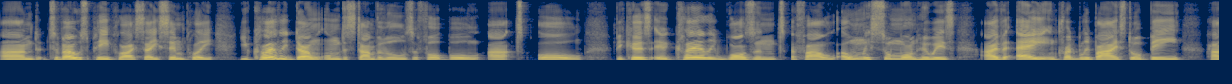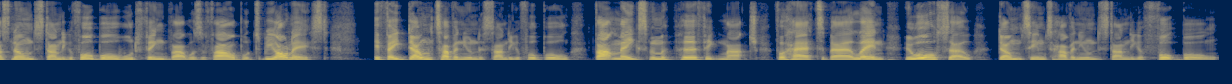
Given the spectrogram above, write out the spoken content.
And to those people, I say simply, you clearly don't understand the rules of football at all, because it clearly wasn't a foul. Only someone who is either A, incredibly biased, or B, has no understanding of football would think that was a foul. But to be honest, if they don't have any understanding of football, that makes them a perfect match for Hertha Berlin, who also don't seem to have any understanding of football.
